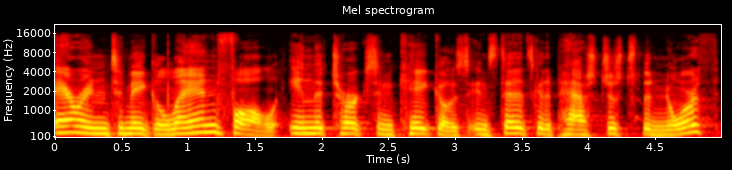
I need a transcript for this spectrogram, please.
Erin to make landfall in the Turks and Caicos. Instead, it's going to pass just to the north.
